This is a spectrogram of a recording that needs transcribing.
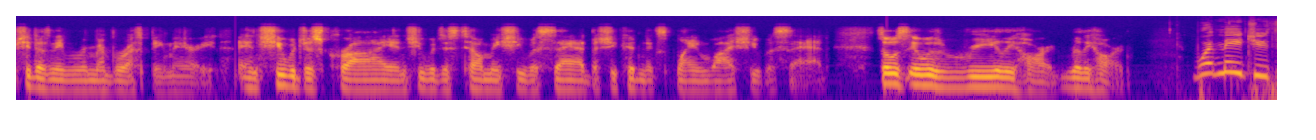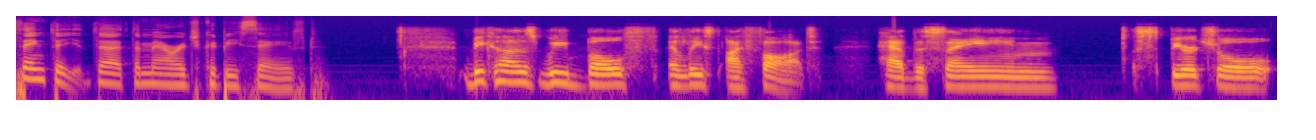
she doesn't even remember us being married. And she would just cry and she would just tell me she was sad, but she couldn't explain why she was sad. So it was, it was really hard, really hard. What made you think that, that the marriage could be saved? Because we both, at least I thought, had the same spiritual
